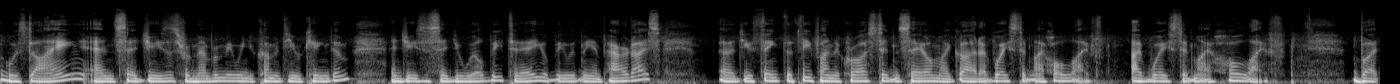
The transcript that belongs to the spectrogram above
was dying and said, "Jesus, remember me when you come into your kingdom," and Jesus said, "You will be today. You'll be with me in paradise." Uh, do you think the thief on the cross didn't say, "Oh my God, I've wasted my whole life. I've wasted my whole life." But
